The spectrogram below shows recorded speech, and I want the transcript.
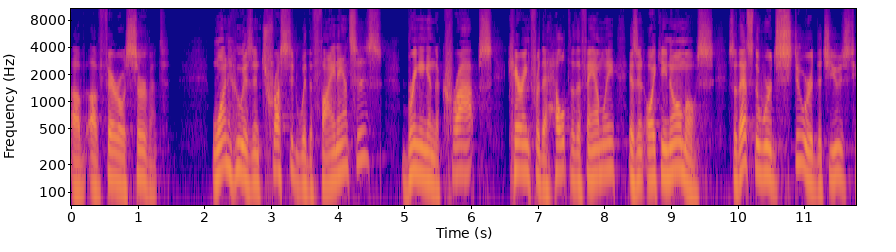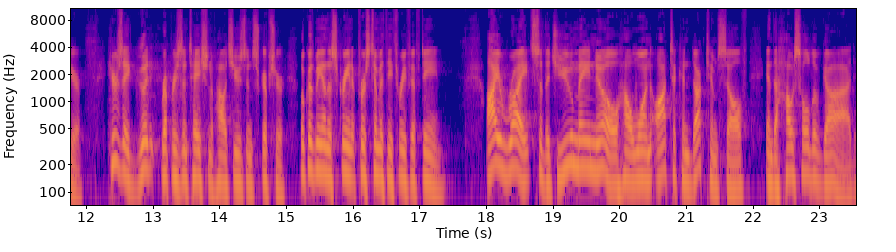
of, of Pharaoh's servant. One who is entrusted with the finances, bringing in the crops, caring for the health of the family is an oikonomos. So that's the word steward that's used here. Here's a good representation of how it's used in Scripture. Look with me on the screen at 1 Timothy 3:15. I write so that you may know how one ought to conduct himself in the household of God,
